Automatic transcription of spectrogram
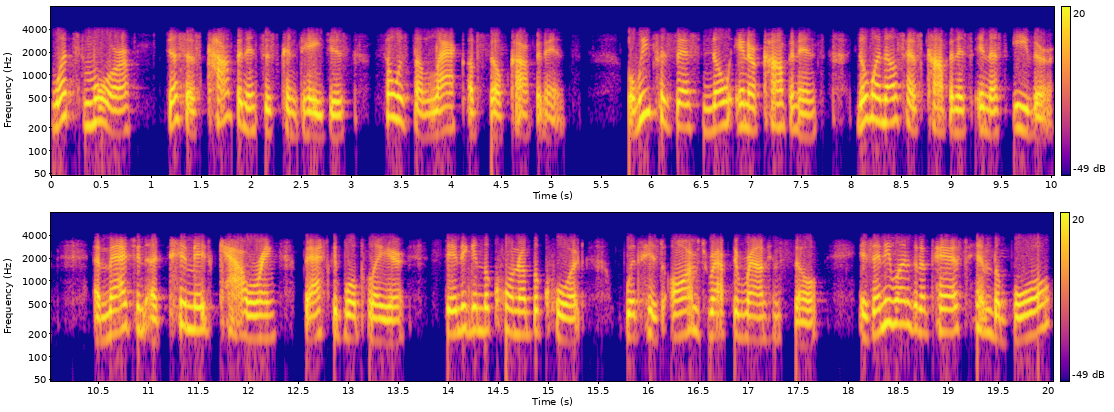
What's more, just as confidence is contagious, so is the lack of self confidence. When we possess no inner confidence, no one else has confidence in us either. Imagine a timid, cowering basketball player standing in the corner of the court with his arms wrapped around himself. Is anyone going to pass him the ball?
